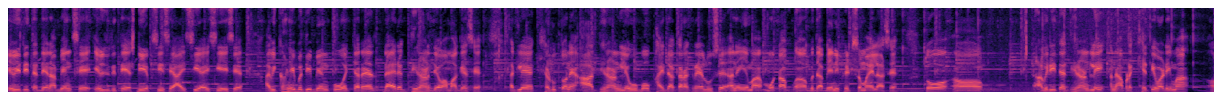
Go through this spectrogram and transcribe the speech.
એવી રીતે દેના બેંક છે એવી જ રીતે એચડીએફસી છે આઈસીઆઈસીઆઈ છે આવી ઘણી બધી બેંકો અત્યારે ડાયરેક્ટ ધિરાણ દેવા માગે છે. એટલે ખેડૂતોને આ ધિરાણ લેવું બહુ ફાયદાકારક રહેલું છે અને એમાં મોટા બધા બેનિફિટ સમાયેલા છે. તો આવી રીતે ધિરાણ લઈ અને આપણે ખેતીવાડીમાં અ,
